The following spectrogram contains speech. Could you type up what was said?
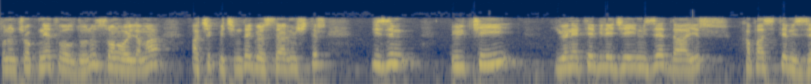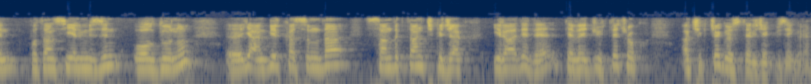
bunun çok net olduğunu son oylama açık biçimde göstermiştir. Bizim ülkeyi yönetebileceğimize dair kapasitemizin, potansiyelimizin olduğunu e, yani 1 Kasım'da sandıktan çıkacak irade de, teveccüh de çok açıkça gösterecek bize göre.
